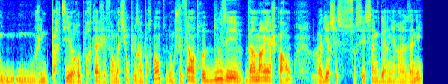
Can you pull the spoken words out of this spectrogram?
où, j'ai une partie euh, reportage et formation plus importante. Donc je fais entre 12 et 20 mariages par an, on va dire, sur ces cinq dernières années.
